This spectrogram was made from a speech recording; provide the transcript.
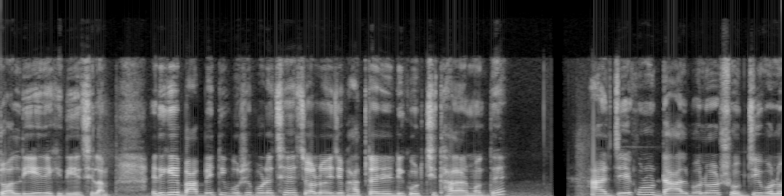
জল দিয়ে রেখে দিয়েছিলাম। এদিকে বাপ বেটি বসে পড়েছে, চলো এই যে ভাতটা রেডি করছি থালার মধ্যে। আর যে কোনো ডাল বলো আর সবজি বলো,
